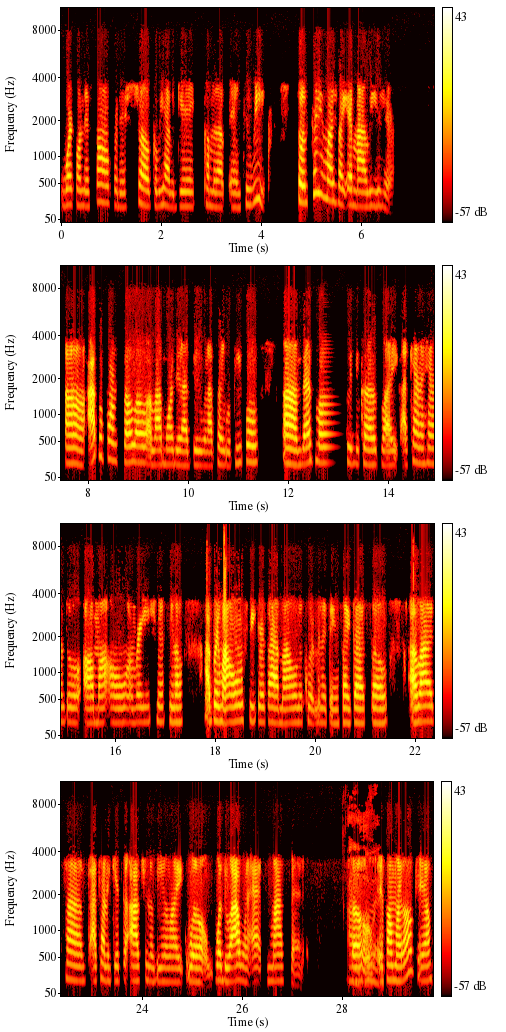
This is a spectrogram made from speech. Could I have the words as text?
work on this song for this show? Cause we have a gig coming up in two weeks." So it's pretty much like at my leisure. Uh, I perform solo a lot more than I do when I play with people. Um, that's mostly because like I kind of handle all my own arrangements. You know, I bring my own speakers, I have my own equipment and things like that. So a lot of times I kind of get the option of being like, well, what do I want to add to my set? So if I'm like, okay, I'm,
